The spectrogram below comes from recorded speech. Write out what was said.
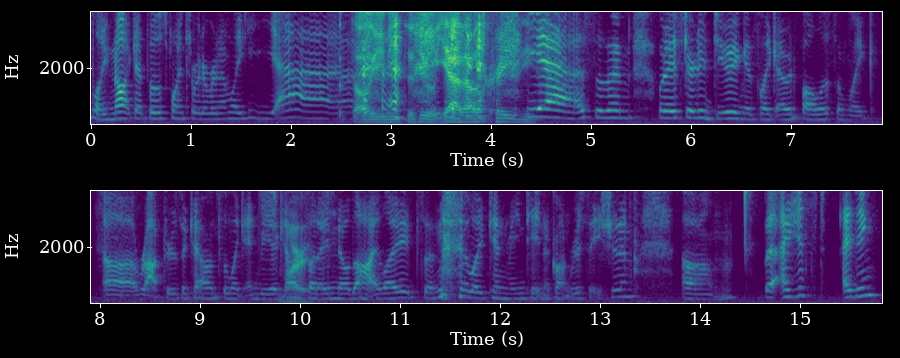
like not get those points or whatever?" And I'm like, "Yeah." That's all you need to do. Yeah, that was crazy. Yeah. So then what I started doing is like I would follow some like uh, Raptors accounts and like NBA accounts that I know the highlights and like can maintain a conversation. Um, but I just I think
